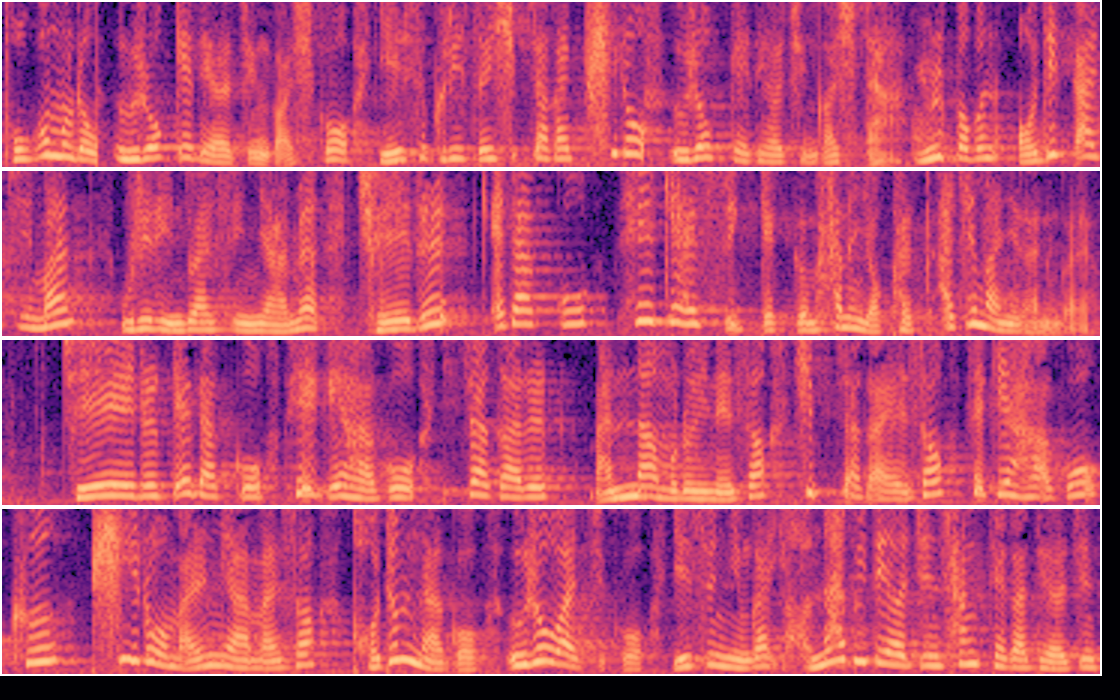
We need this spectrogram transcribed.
복음으로 의롭게 되어진 것이고 예수 그리스도의 십자가의 피로 의롭게 되어진 것이다. 율법은 어디까지만 우리를 인도할 수 있냐 하면 죄를 깨닫고 회개할 수 있게끔 하는 역할까지만이라는 거예요. 죄를 깨닫고 회개하고 십자가를 만남으로 인해서 십자가에서 회개하고 그 피로 말미암아서 거듭나고 의로워지고 예수님과 연합이 되어진 상태가 되어진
